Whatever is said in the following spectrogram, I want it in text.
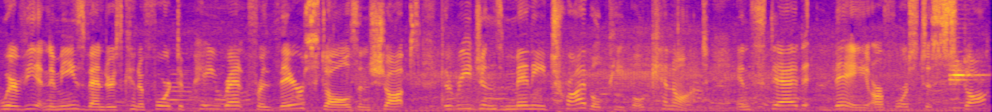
Where Vietnamese vendors can afford to pay rent for their stalls and shops, the region's many tribal people cannot. Instead, they are forced to stalk,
